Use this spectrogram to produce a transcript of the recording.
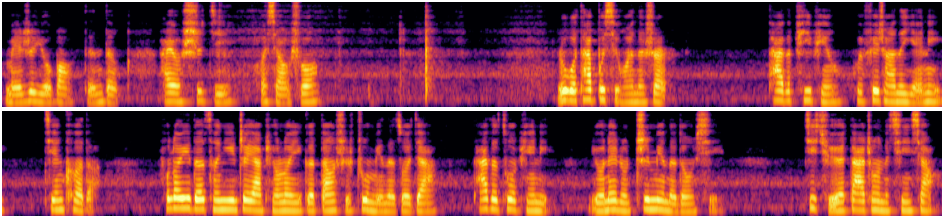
每日邮报等等，还有诗集和小说。如果他不喜欢的事儿，他的批评会非常的严厉、尖刻的。弗洛伊德曾经这样评论一个当时著名的作家：他的作品里有那种致命的东西，既取悦大众的倾向。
